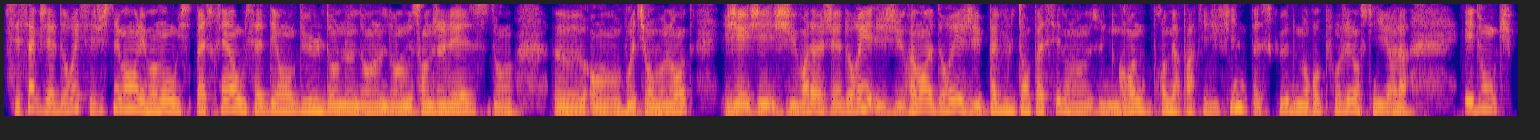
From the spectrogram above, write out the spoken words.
c'est ça que j'ai adoré, c'est justement les moments où il se passe rien, où ça déambule dans le dans, dans Los Angeles, dans euh, en voiture volante. J'ai j'ai voilà j'ai adoré j'ai vraiment adoré, j'ai pas vu le temps passer dans une grande première partie du film parce que de me replonger dans cet univers-là. Et donc,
